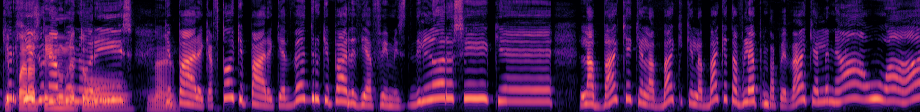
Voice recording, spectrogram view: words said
και, Και αρχίζουν από παρατείνουνε το- νωρίς ναι. και πάρε και αυτό και πάρε και δέντρο και πάρε διαφήμιση στην τηλεόραση και λαμπάκια και λαμπάκια και λαμπάκια τα βλέπουν τα παιδάκια λένε α, ου, α, α,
